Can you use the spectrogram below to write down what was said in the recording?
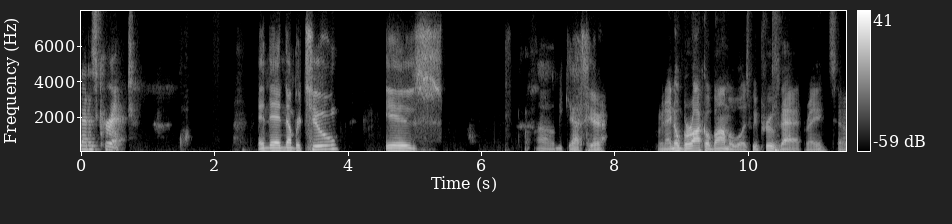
That is correct. and then number two is. Uh, let me guess here. I mean, I know Barack Obama was. We proved that, right? So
